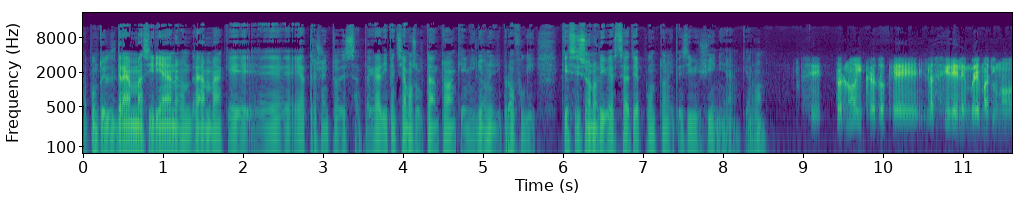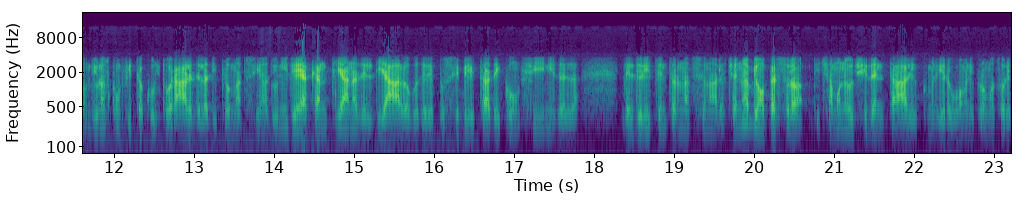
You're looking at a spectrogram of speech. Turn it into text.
appunto il dramma siriano è un dramma che eh, è a 360 gradi. Pensiamo soltanto anche ai milioni di profughi che si sono riversati appunto nei paesi vicini anche, no? Noi credo che la Siria è l'emblema di, uno, di, una sconfitta culturale, della diplomazia, di un'idea kantiana del dialogo, delle possibilità dei confini, del, del diritto internazionale. Cioè noi abbiamo perso, la, diciamo, noi occidentali, come dire, uomini promotori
